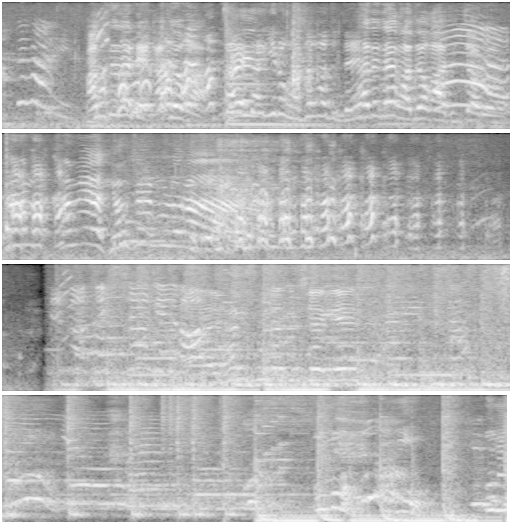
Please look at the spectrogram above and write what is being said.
악세사리. 악세사리 가져가. 짤타기로 가져가도 돼? 사대장 가져가 진짜로. 카미야 경찰 불러라. 일단 섹시하게 나. 네, 하겠습니다 섹시하게. 어머 어머 어머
